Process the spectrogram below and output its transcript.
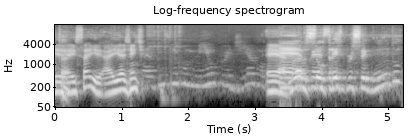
conta? É isso aí. Aí a gente. 25 mil por dia. amor. É, É, Mano, são conheci. 3 por segundo.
